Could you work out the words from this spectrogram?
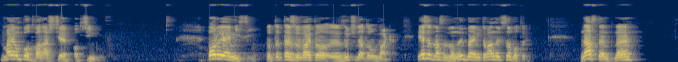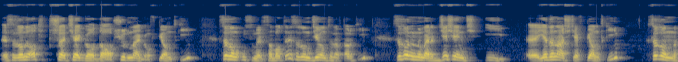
mają po 12 odcinków. Pory emisji. To, też warto y, zwrócić na to uwagę. Pierwsze dwa sezony były emitowane w soboty. Następne sezony od 3 do 7 w piątki, sezon 8 w soboty, sezon 9 we wtorki, sezony numer 10 i y, 11 w piątki, sezon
